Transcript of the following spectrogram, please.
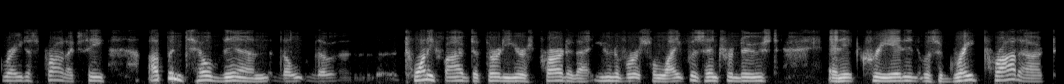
greatest product. See, up until then, the the 25 to 30 years prior to that, Universal Life was introduced, and it created it was a great product,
